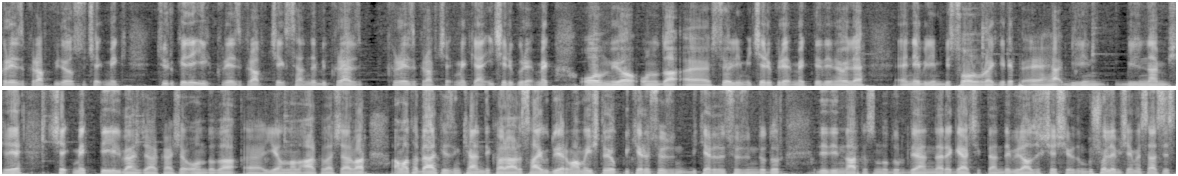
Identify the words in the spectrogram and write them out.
Crazy Craft videosu çekmek Türkiye'de ilk Crazy Craft çeksen de bir Crazy Crazy Craft çekmek yani içerik üretmek olmuyor. Onu da e, söyleyeyim. İçerik üretmek dediğin öyle e, ne bileyim bir server'a girip e, bilin, bilinen bir şeye çekmek değil bence arkadaşlar. Onda da e, yanılan arkadaşlar var. Ama tabii herkesin kendi kararı saygı duyarım ama işte yok bir kere sözün bir kere de sözünde dur dediğinin arkasında dur diyenlere gerçekten de birazcık şaşırdım. Bu şöyle bir şey. Mesela siz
